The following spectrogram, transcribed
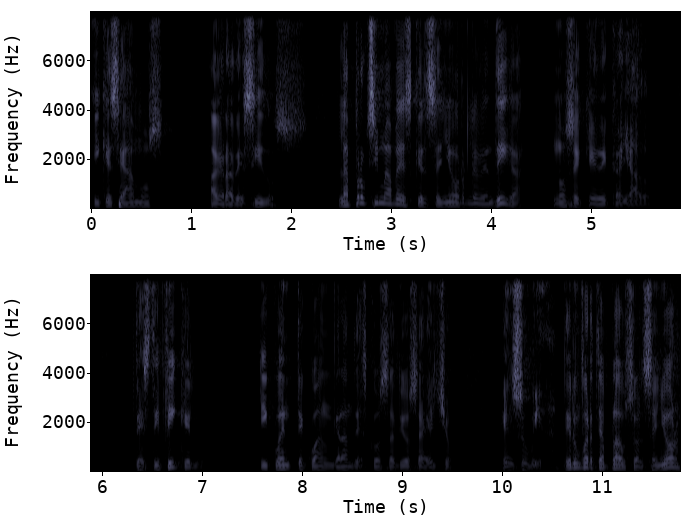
y que seamos agradecidos. La próxima vez que el Señor le bendiga, no se quede callado. Testifíquelo y cuente cuán grandes cosas Dios ha hecho en su vida. Den un fuerte aplauso al Señor.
